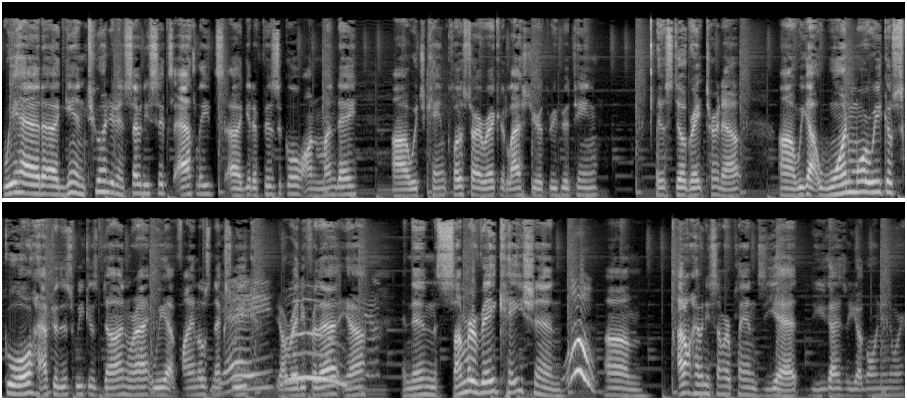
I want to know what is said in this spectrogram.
We had, uh, again, 276 athletes uh, get a physical on Monday, uh, which came close to our record last year, 315. It was still a great turnout. Uh, we got one more week of school after this week is done, right? We got finals next Yay. week. Y'all ready for that? Woo. Yeah. And then summer vacation. Woo! Um, I don't have any summer plans yet. Do you guys? Are y'all going anywhere?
